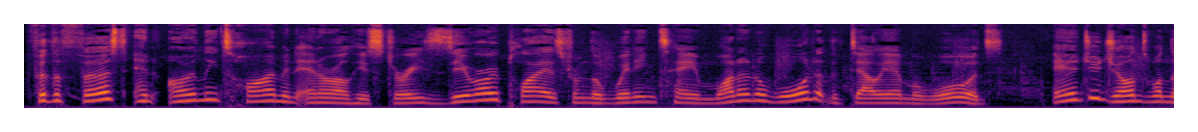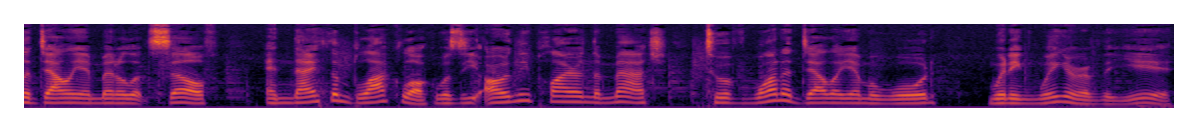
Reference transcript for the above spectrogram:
For the first and only time in NRL history, zero players from the winning team won an award at the Dally M Awards. Andrew Johns won the Dally M medal itself, and Nathan Blacklock was the only player in the match to have won a Dally M award, winning Winger of the Year.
